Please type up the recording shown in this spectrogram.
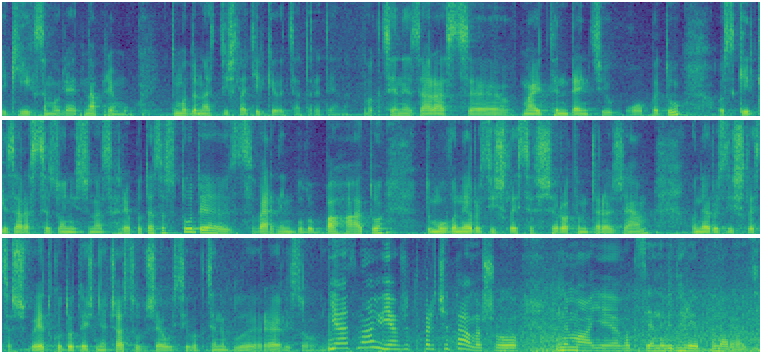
які їх замовляють напряму. Тому до нас дійшла тільки оця третина. Вакцини зараз е, мають тенденцію попиту, оскільки зараз сезонність у нас грипу та застуди. Звернень було багато, тому вони розійшлися з широким тиражем, вони розійшлися швидко. До тижня часу вже усі вакцини були реалізовані. Я знаю, я вже тепер читала, що немає вакцини від грипу наразі.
